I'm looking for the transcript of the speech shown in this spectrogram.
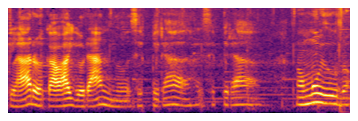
Claro, acababa llorando, desesperada, desesperada. No, muy duro.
